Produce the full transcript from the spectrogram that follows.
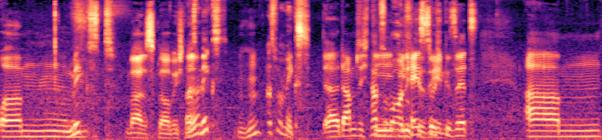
Ähm, Mixed war das, glaube ich, ne? Was Mixed? Mhm. Das war Mixed. Da, da haben sich Hab's die, die Faces durchgesetzt. Ähm,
